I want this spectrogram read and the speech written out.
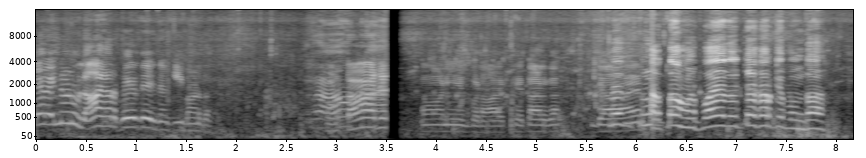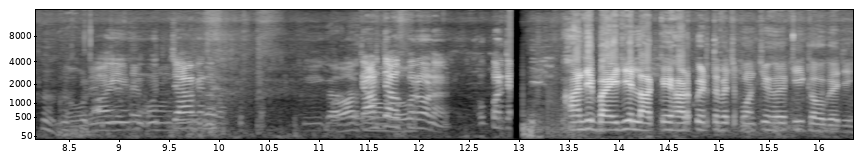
ਯਾਰ ਇਹਨਾਂ ਨੂੰ ਲਾ ਯਾਰ ਫੇਰ ਦੇਖਦੇ ਹਾਂ ਕੀ ਬਣਦਾ। ਹੁਣ ਤਾਂ ਅੱਜ ਪਾਣੀ ਬੜਾ ਇੱਥੇ ਕੜਗਾ ਹੁਣ ਪਾਇਆ ਤਾਂ ਉੱਚਾ ਕਰਕੇ ਉੱਚਾ ਕਿ ਚੜ ਜਾ ਉੱਪਰ ਹੁਣ। ਉੱਪਰ ਹਾਂਜੀ ਬਾਈ ਜੀ ਇਲਾਕੇ ਹੜ੍ਹ ਪੀੜਤ ਵਿੱਚ ਪਹੁੰਚੇ ਹੋਏ ਕੀ ਕਹੋਗੇ ਜੀ?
